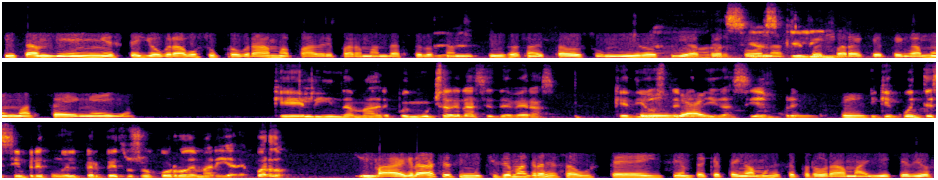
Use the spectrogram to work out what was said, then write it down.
Y también este yo grabo su programa padre para mandárselos a mis hijas a Estados Unidos y a personas pues, para que tengamos más fe en ella. Qué linda madre. Pues muchas gracias de veras. Que Dios te bendiga siempre y que cuentes siempre con el perpetuo socorro de María de acuerdo Va, gracias y muchísimas gracias a usted y siempre que tengamos ese programa y que Dios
